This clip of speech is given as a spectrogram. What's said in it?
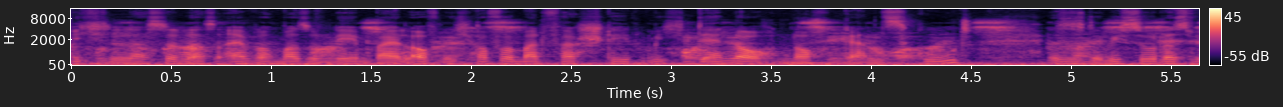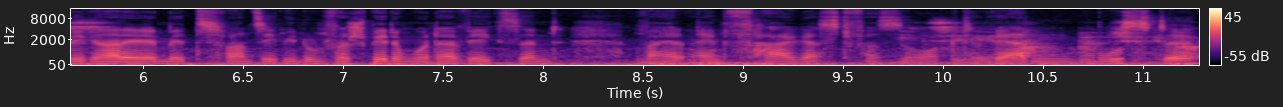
Ich lasse das einfach mal so nebenbei laufen. Ich hoffe, man versteht mich dennoch noch ganz gut. Es ist nämlich so, dass wir gerade mit 20 Minuten Verspätung unterwegs sind, weil ein Fahrgast versorgt werden musste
